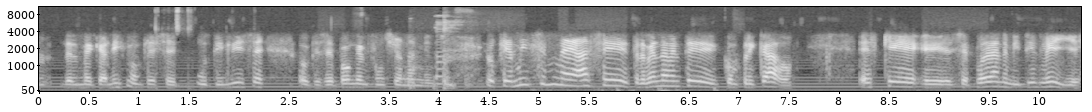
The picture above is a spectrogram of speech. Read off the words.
del, mecanismo que se utilice o que se ponga en funcionamiento. Lo que a mí se me hace tremendamente complicado es que eh, se puedan emitir leyes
